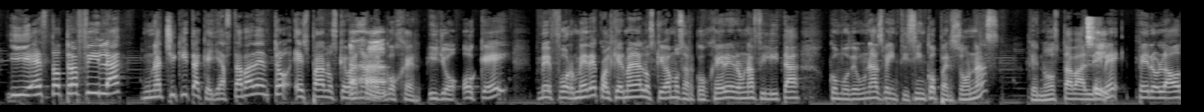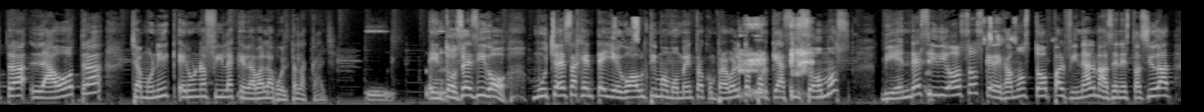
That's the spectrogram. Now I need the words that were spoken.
Y esta otra fila, una chiquita que ya estaba adentro, es para los que van a Ajá. recoger. Y yo, ok, me formé de cualquier manera los que íbamos a recoger. Era una filita como de unas 25 personas, que no estaba Sí. leve. Pero la otra, la otra, Chamonix, era una fila que daba la vuelta a la calle. Entonces digo, mucha de esa gente llegó a último momento a comprar boleto porque así somos, bien decidiosos, que dejamos todo para el final, más en esta ciudad.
